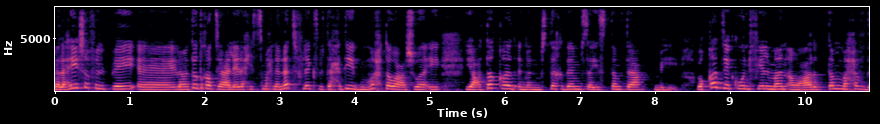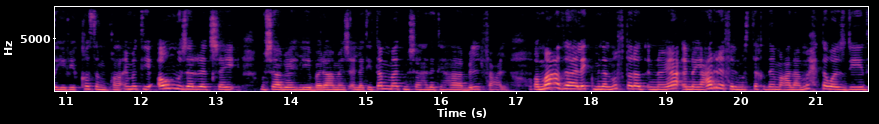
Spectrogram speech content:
هلا هي shuffle play آه لما تضغطي عليه رح يسمح لنتفليكس بتحديد محتوى عشوائي يعتقد أن المستخدم سيستمتع به. وقد يكون فيلما أو عرض تم حفظه في قسم قائمتي أو مجرد شيء مشابه لبرامج التي تمت مشاهدتها بالفعل. ومع ذلك من المفترض أنه يع... أنه يعرف المستخدم على محتوى جديد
